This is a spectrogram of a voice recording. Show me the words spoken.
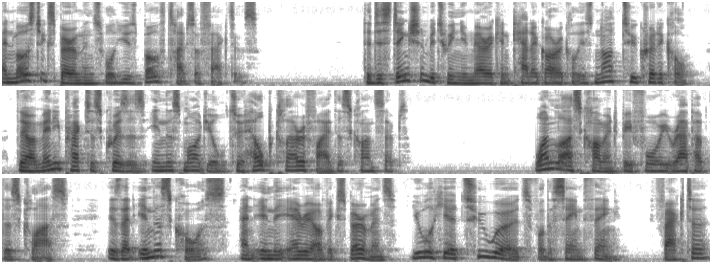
and most experiments will use both types of factors. The distinction between numeric and categorical is not too critical. There are many practice quizzes in this module to help clarify this concept. One last comment before we wrap up this class is that in this course and in the area of experiments, you will hear two words for the same thing, factor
